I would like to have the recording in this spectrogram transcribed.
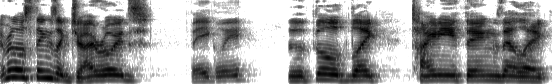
Remember those things like gyroids? Vaguely. the little like tiny things that like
